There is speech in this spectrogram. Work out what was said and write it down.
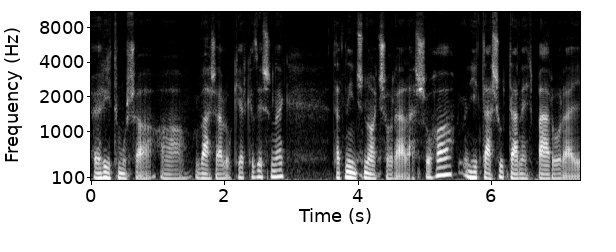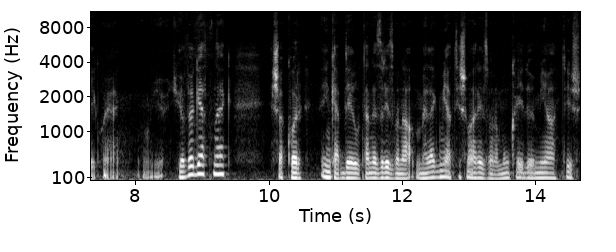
ritmusa a vásárlók érkezésének, tehát nincs nagy sorállás soha. Nyitás után egy pár óráig olyan jövögetnek, és akkor inkább délután, ez részben a meleg miatt is van, részben a munkaidő miatt is,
